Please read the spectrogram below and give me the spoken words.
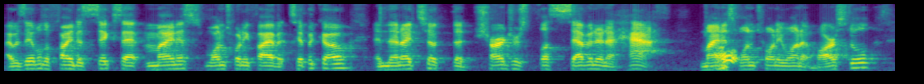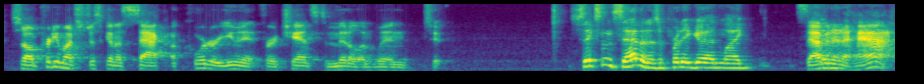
I was able to find a six at minus 125 at Tipico. And then I took the Chargers plus seven and a half, minus oh. 121 at Barstool. So I'm pretty much just going to sack a quarter unit for a chance to middle and win two. Six and seven is a pretty good, like, seven and a half.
